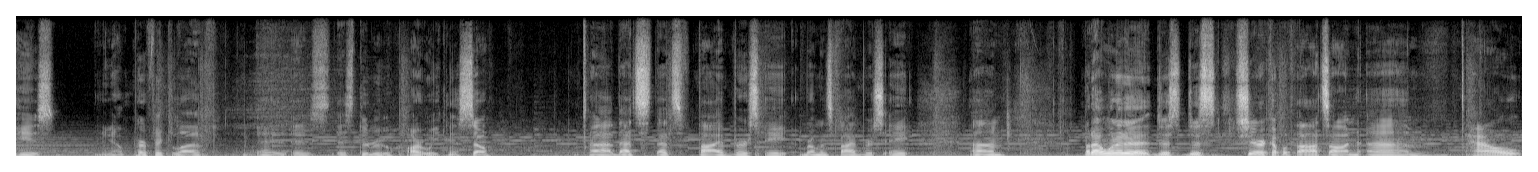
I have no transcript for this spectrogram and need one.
he is, you know, perfect love is is, through our weakness. So uh, that's that's five verse eight, Romans five verse eight. Um, but I wanted to just just share a couple thoughts on. Um, how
